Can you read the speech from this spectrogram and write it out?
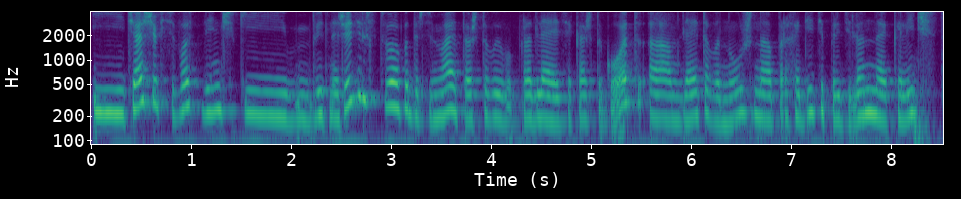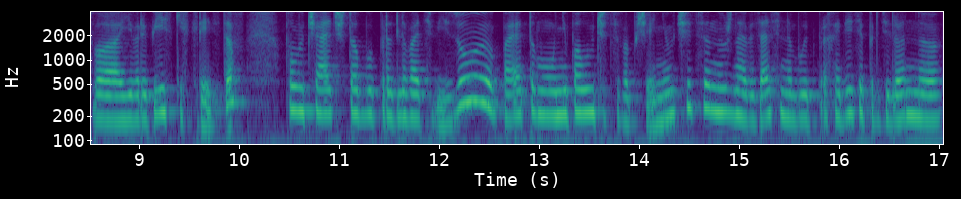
и чаще всего студенческий вид на жительство подразумевает то, что вы его продляете каждый год. Для этого нужно проходить определенное количество европейских кредитов, получать, чтобы продлевать визу, поэтому не получится вообще не учиться, нужно обязательно будет проходить определенную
